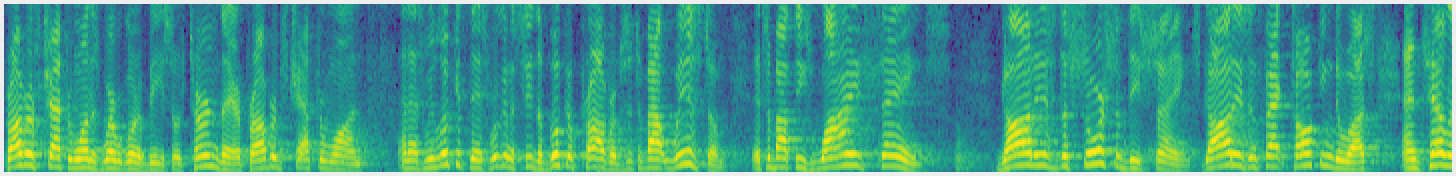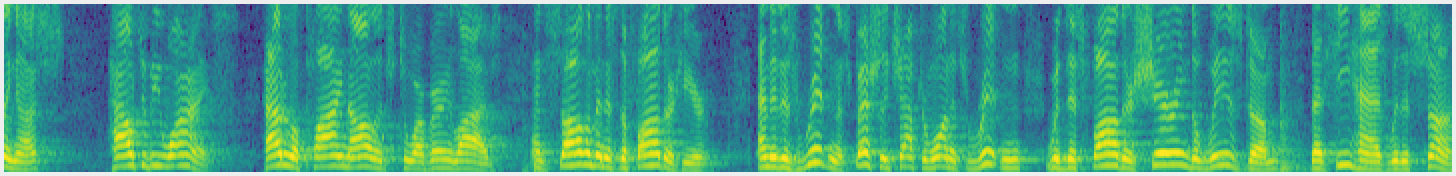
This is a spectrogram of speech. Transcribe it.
Proverbs chapter 1 is where we're going to be. So turn there, Proverbs chapter 1. And as we look at this, we're going to see the book of Proverbs. It's about wisdom, it's about these wise sayings. God is the source of these sayings. God is, in fact, talking to us and telling us how to be wise, how to apply knowledge to our very lives. And Solomon is the father here. And it is written, especially chapter 1, it's written with this father sharing the wisdom that he has with his son.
